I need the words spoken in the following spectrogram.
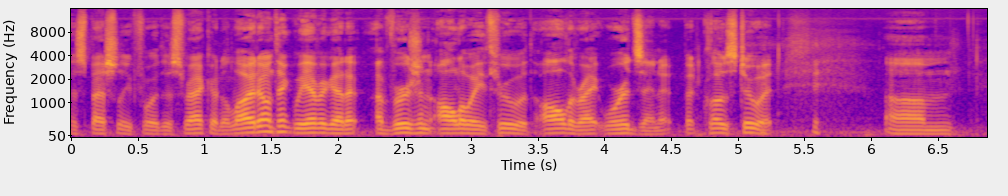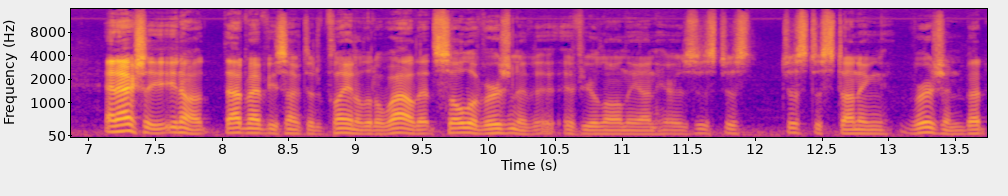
especially for this record. Although I don't think we ever got a, a version all the way through with all the right words in it, but close to it. um, and actually, you know, that might be something to play in a little while. That solo version of "If You're Lonely" on here is just just just a stunning version. But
